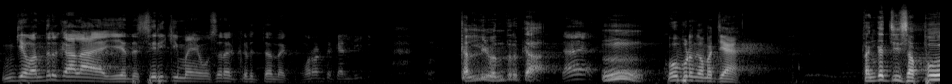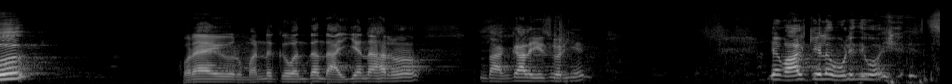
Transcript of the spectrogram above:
இங்க வந்திருக்காளா? இந்த சிரிக்கி மயம் உசுரை கெடுத்த அந்த முரட்டு கள்ளி. கள்ளி வந்திருக்கா? ம். கூப்பிடுங்க மச்சான். தங்கச்சி சப்பு. குறையூர் மண்ணுக்கு வந்து அந்த ஐயனாரும் இந்த அங்காள ஈஸ்வரியும் என் வாழ்க்கையில ஒளிது போயிருச்சு.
